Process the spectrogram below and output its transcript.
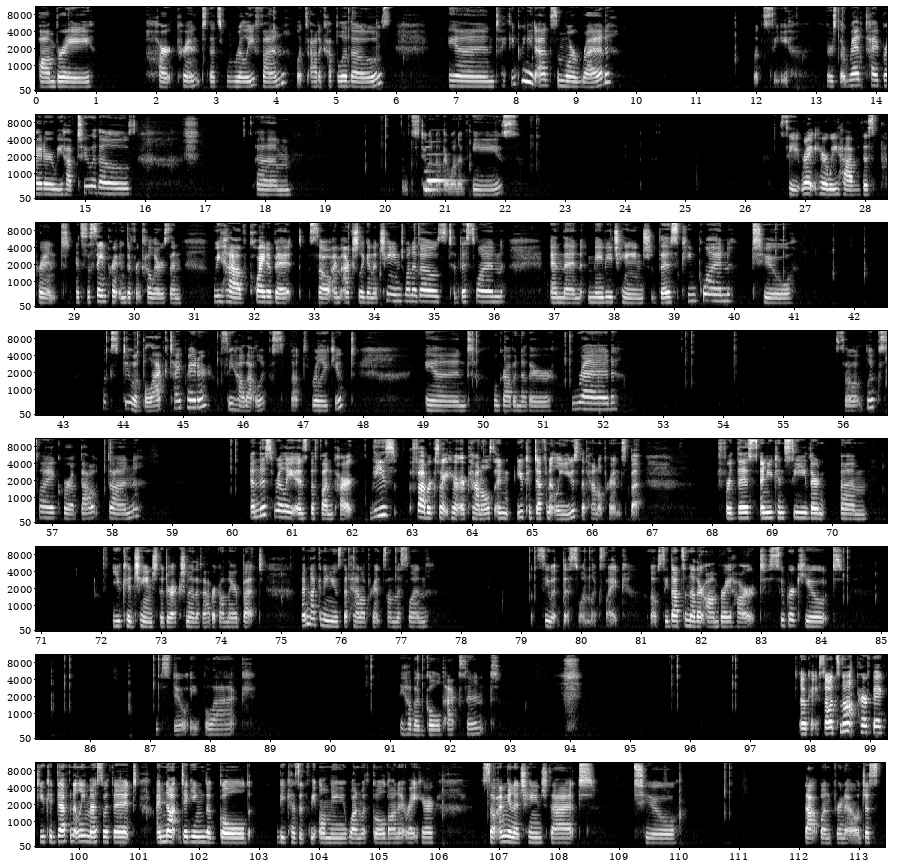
ombre heart print that's really fun. Let's add a couple of those. And I think we need to add some more red. Let's see. There's the red typewriter. We have two of those. Um, let's do another one of these. see, right here we have this print. It's the same print in different colors and we have quite a bit. So I'm actually going to change one of those to this one and then maybe change this pink one to, let's do a black typewriter. See how that looks. That's really cute. And we'll grab another red. So it looks like we're about done. And this really is the fun part. These fabrics right here are panels, and you could definitely use the panel prints, but for this, and you can see they're, um, you could change the direction of the fabric on there, but I'm not going to use the panel prints on this one. Let's see what this one looks like. Oh, see, that's another ombre heart. Super cute. Let's do a black. They have a gold accent. Okay, so it's not perfect. You could definitely mess with it. I'm not digging the gold because it's the only one with gold on it right here. So I'm going to change that to that one for now, just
